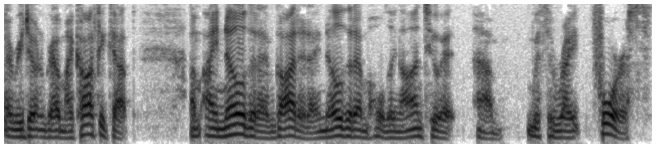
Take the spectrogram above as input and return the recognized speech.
I, reach out and grab my coffee cup. Um, I know that I've got it. I know that I'm holding on to it um, with the right force.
